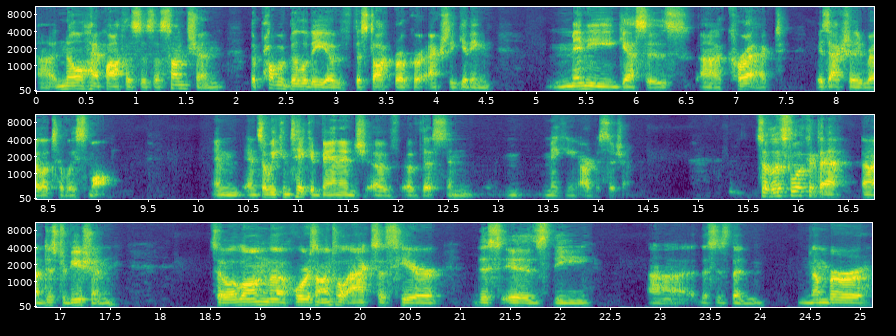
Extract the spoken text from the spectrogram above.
uh, null hypothesis assumption, the probability of the stockbroker actually getting many guesses uh, correct is actually relatively small. And, and so we can take advantage of, of this in making our decision. So let's look at that uh, distribution so along the horizontal axis here, this is the uh, this is the number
